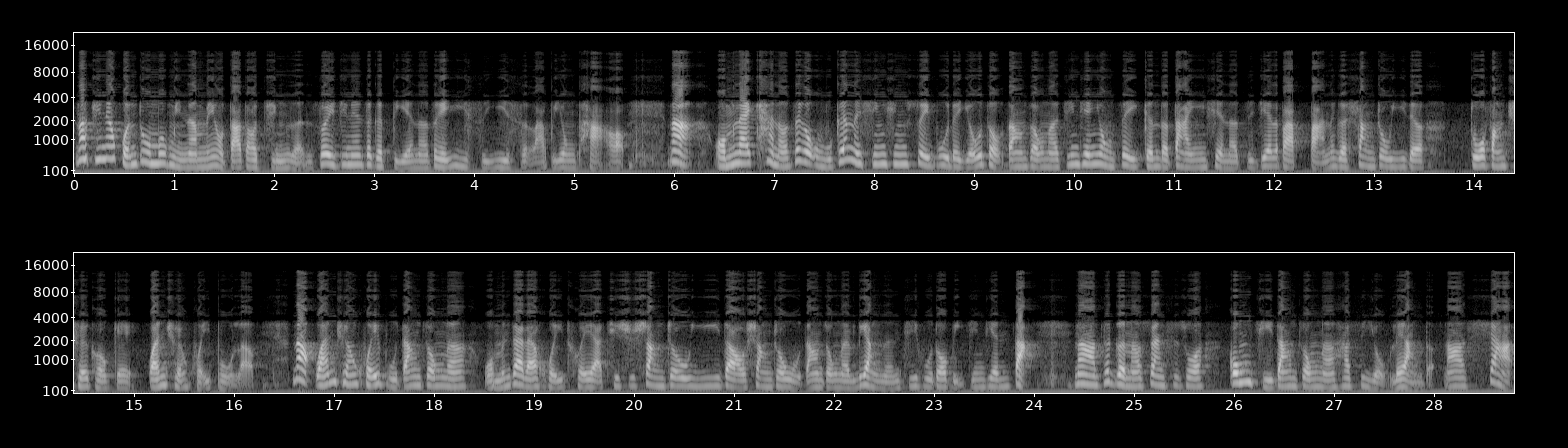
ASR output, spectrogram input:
那今天混沌不明呢，没有达到惊人，所以今天这个跌呢，这个意思意思啦，不用怕哦。那我们来看哦，这个五根的星星碎步的游走当中呢，今天用这一根的大阴线呢，直接的把把那个上周一的。多方缺口给完全回补了，那完全回补当中呢，我们再来回推啊，其实上周一到上周五当中的量能几乎都比今天大，那这个呢算是说攻击当中呢它是有量的，那下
